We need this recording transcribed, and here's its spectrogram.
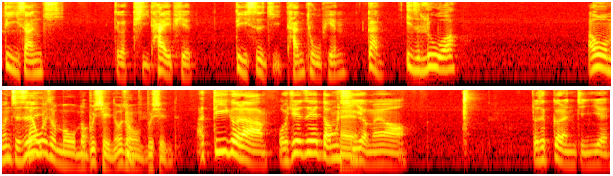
第三集这个体态篇，第四集谈吐篇。干，一直录哦，然后我们只是，那为什么我们不行？为什么我们不行？啊，第一个啦，我觉得这些东西有没有，都是个人经验，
